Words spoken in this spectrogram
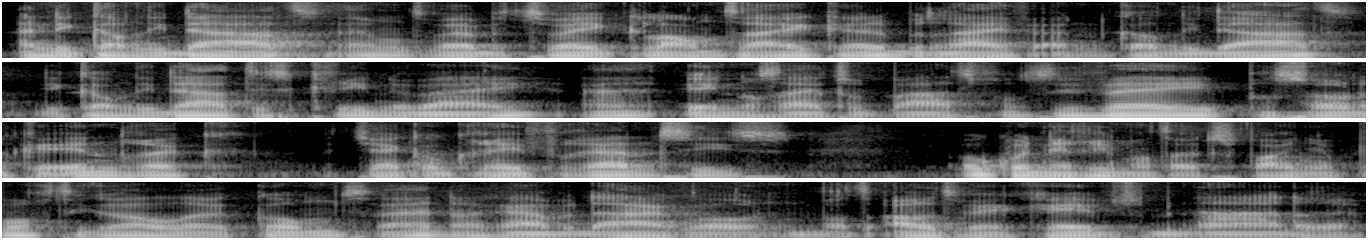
en die kandidaat, hè, want we hebben twee klanten eigenlijk, hè, het bedrijf en een kandidaat. Die kandidaat die screenen wij. Hè? Enerzijds op basis van cv, persoonlijke indruk. We checken ook referenties. Ook wanneer iemand uit Spanje of Portugal eh, komt, hè, dan gaan we daar gewoon wat oud-werkgevers benaderen.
